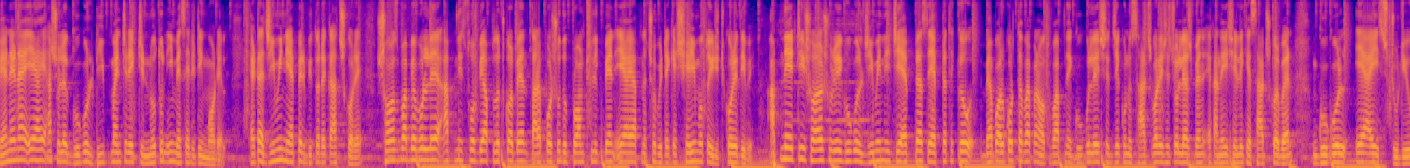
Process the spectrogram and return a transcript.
ব্যানেনা এআই আসলে গুগল ডিপ মাইন্ডের একটি নতুন ইমেজ এডিটিং মডেল এটা জিমিনি অ্যাপের ভিতরে কাজ করে। সহজভাবে বললে আপনি ছবি আপলোড করবেন, তারপর শুধু প্রম্পট লিখবেন এআই আপনার ছবিটাকে সেই মতো এডিট করে দিবে। আপনি এটি সরাসরি গুগল জিমিনি যে অ্যাপটা আছে অ্যাপটা থেকেও ব্যবহার করতে পারবেন, অথবা আপনি গুগলে এসে যে কোনো সার্চ বারে এসে চলে আসবেন, এখানে এসে লিখে সার্চ করবেন গুগল এআই স্টুডিও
